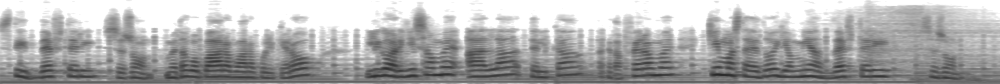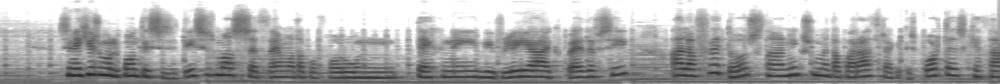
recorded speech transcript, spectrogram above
στη δεύτερη σεζόν. Μετά από πάρα πάρα πολύ καιρό, λίγο αργήσαμε, αλλά τελικά τα καταφέραμε και είμαστε εδώ για μια δεύτερη σεζόν. Συνεχίζουμε λοιπόν τις συζητήσεις μας σε θέματα που αφορούν τέχνη, βιβλία, εκπαίδευση, αλλά φέτος θα ανοίξουμε τα παράθυρα και τις πόρτες και θα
